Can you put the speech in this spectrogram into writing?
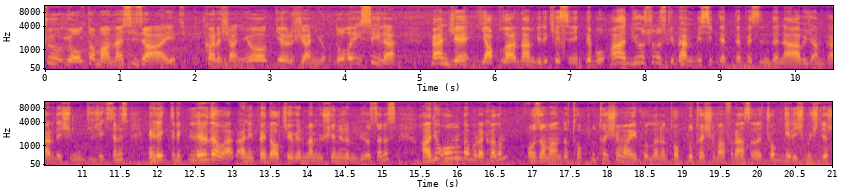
şu yol tamamen size ait. Karışan yok, görüşen yok. Dolayısıyla Bence yaplardan biri kesinlikle bu. Ha diyorsunuz ki ben bisiklet tepesinde ne yapacağım kardeşim diyeceksiniz. Elektriklileri de var. Hani pedal çevirmem üşenirim diyorsanız. Hadi onu da bırakalım. O zaman da toplu taşımayı kullanın. Toplu taşıma Fransa'da çok gelişmiştir.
